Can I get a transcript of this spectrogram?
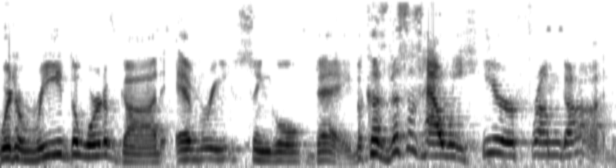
We're to read the Word of God every single day because this is how we hear from God.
